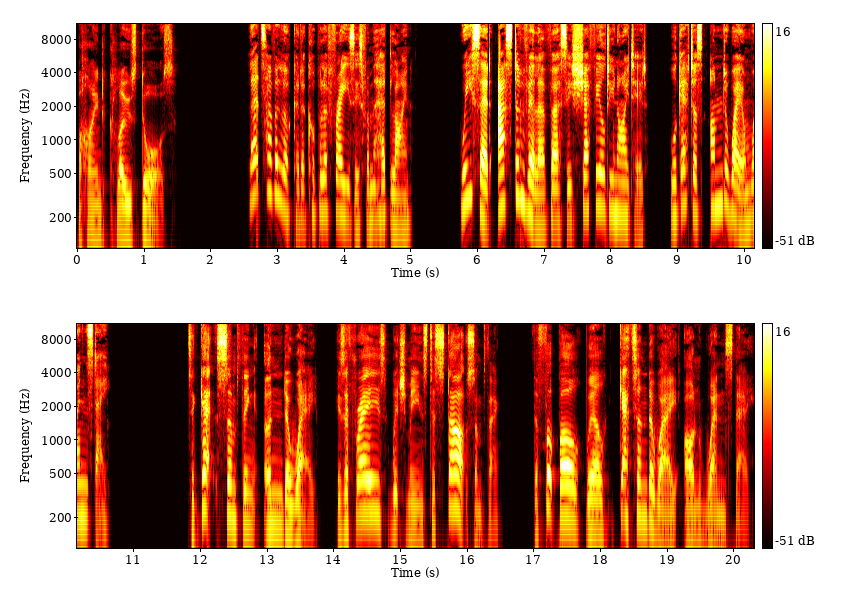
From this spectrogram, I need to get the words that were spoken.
behind closed doors. Let's have a look at a couple of phrases from the headline. We said Aston Villa versus Sheffield United will get us underway on Wednesday. To get something underway is a phrase which means to start something. The football will get underway on Wednesday.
